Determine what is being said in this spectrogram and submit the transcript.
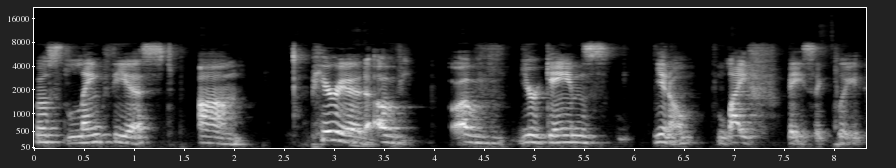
most lengthiest um, period of of your game's you know life basically.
